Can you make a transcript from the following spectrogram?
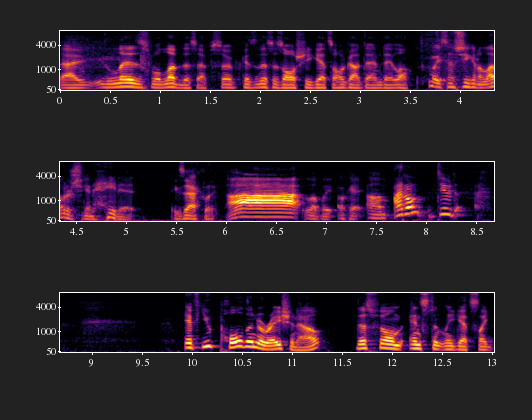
Uh, Liz will love this episode because this is all she gets all goddamn day long. Wait, so is she gonna love it or is she gonna hate it? Exactly. Ah, lovely. Okay. Um, I don't, dude. If you pull the narration out, this film instantly gets like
